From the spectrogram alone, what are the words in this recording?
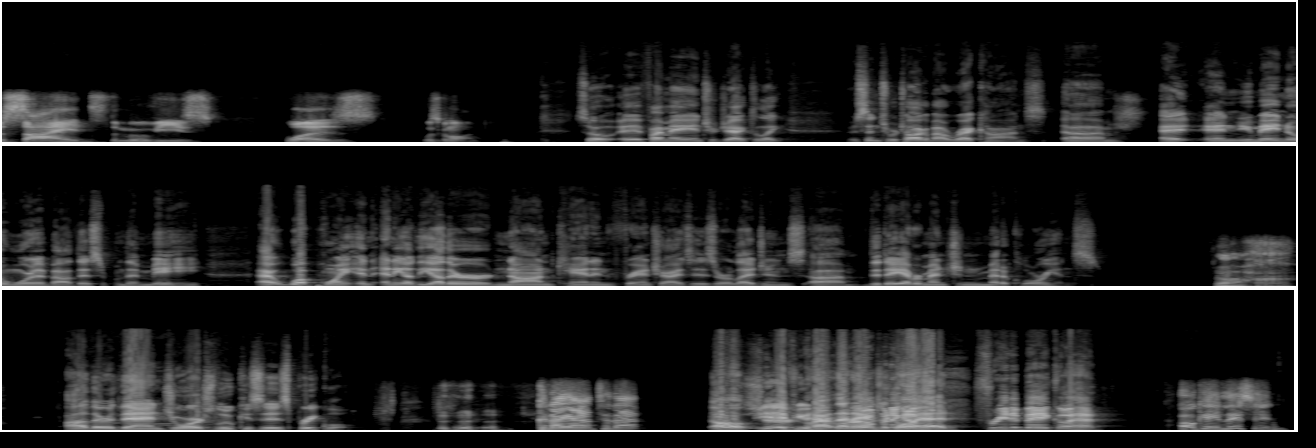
besides the movies, was was gone. So, if I may interject, like since we're talking about retcons, um, and, and you may know more about this than me, at what point in any of the other non-canon franchises or legends um, did they ever mention midichlorians Ugh. other than George Lucas's prequel? Could I add to that? Oh, Sure. if you We're- have that we're answer, go up. ahead. Free debate. Go ahead. Okay, listen.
